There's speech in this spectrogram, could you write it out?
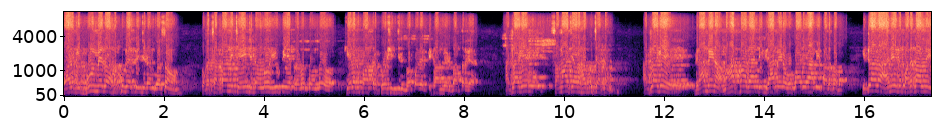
వాళ్ళకి భూమి మీద హక్కు కల్పించడం కోసం ఒక చట్టాన్ని చేయించడంలో యూపీఏ ప్రభుత్వంతో కీలక పాత్ర పోషించిన గొప్ప వ్యక్తి కామ్రేడ్ భర్తర్ గారు. అట్లాగే సమాచార హక్కు చట్టం అట్లాగే గ్రామీణ మహాత్మా గాంధీ గ్రామీణ ఉపాధి హామీ పథకం. ఇట్లాగా అనేక పథకాలని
